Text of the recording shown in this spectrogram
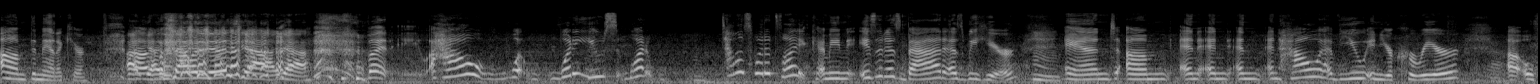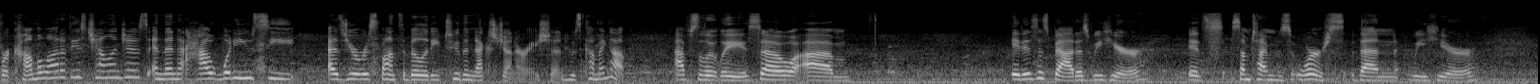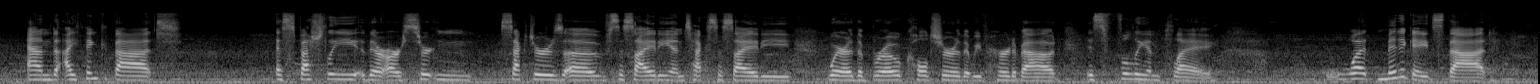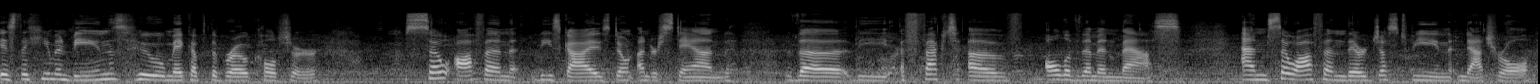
um, the manicure. Uh, yeah, is that what it is? Yeah, yeah. but how, what, what do you, what, tell us what it's like. I mean, is it as bad as we hear? Mm. And, um, and, and, and, and how have you in your career yeah. uh, overcome a lot of these challenges? And then how, what do you see as your responsibility to the next generation who's coming up? Absolutely, so um, it is as bad as we hear. It's sometimes worse than we hear. And I think that especially there are certain sectors of society and tech society where the bro culture that we've heard about is fully in play. What mitigates that is the human beings who make up the bro culture. So often these guys don't understand the, the effect of all of them in mass. And so often they're just being natural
